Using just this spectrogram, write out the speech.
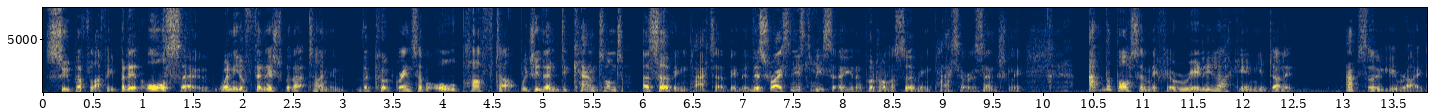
super fluffy. But it also, when you're finished with that timing, the cooked grains have all puffed up, which you then decant onto a serving platter. This rice needs to be, you know, put on a serving platter essentially. At the bottom, if you're really lucky and you've done it absolutely right,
